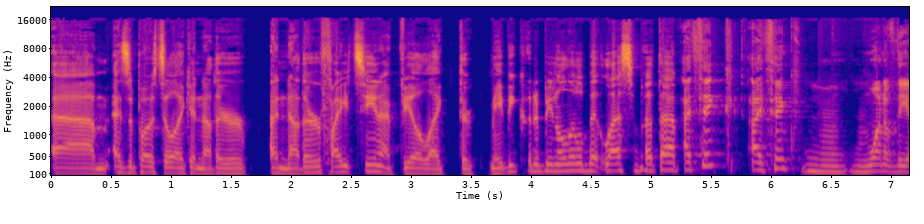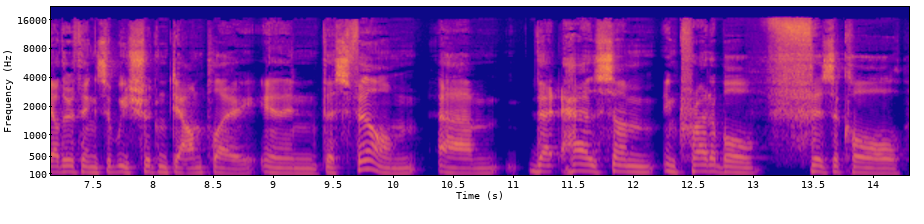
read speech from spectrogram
um, as opposed to like another another fight scene. I feel like there maybe could have been a little bit less about that. I think I think one of the other things that we shouldn't downplay in this film um, that has some incredible physical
